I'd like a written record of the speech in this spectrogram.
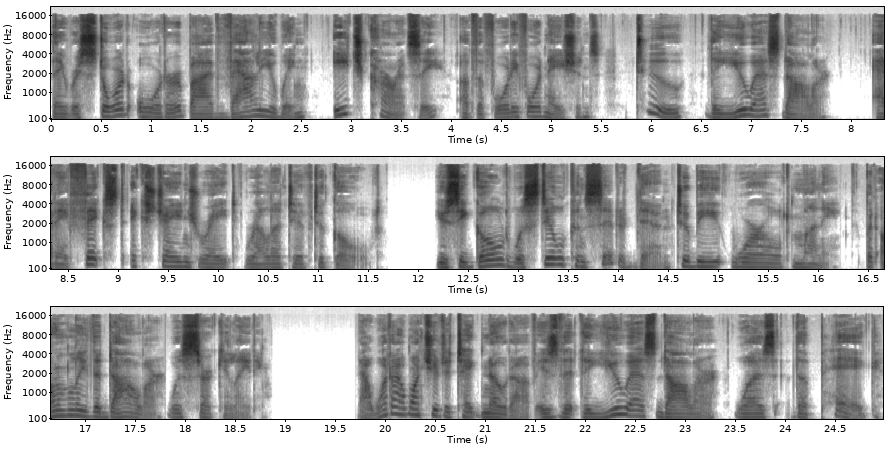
they restored order by valuing each currency of the 44 nations to the U.S. dollar at a fixed exchange rate relative to gold. You see, gold was still considered then to be world money, but only the dollar was circulating. Now, what I want you to take note of is that the U.S. dollar was the peg,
